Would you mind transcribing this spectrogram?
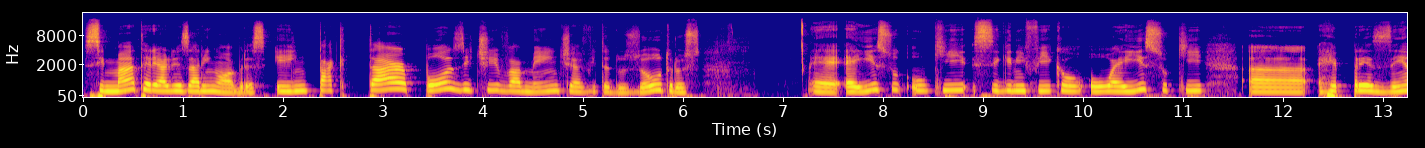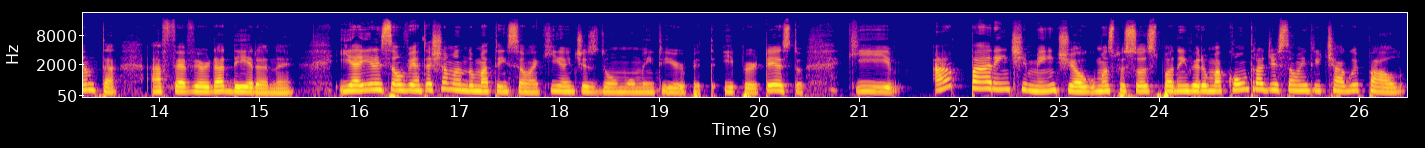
se materializar em obras e impactar positivamente a vida dos outros, é, é isso o que significa, ou, ou é isso que uh, representa a fé verdadeira, né? E aí eles estão vem até chamando uma atenção aqui, antes do momento hipertexto, que aparentemente algumas pessoas podem ver uma contradição entre Tiago e Paulo.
